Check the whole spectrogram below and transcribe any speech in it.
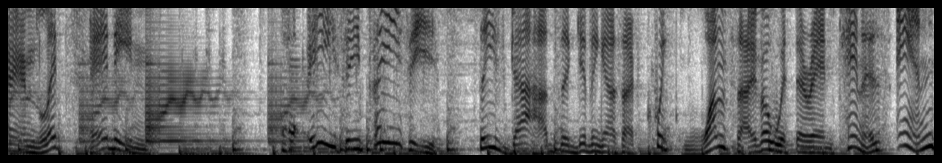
and let's head in. Oh, easy peasy. These guards are giving us a quick once over with their antennas and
